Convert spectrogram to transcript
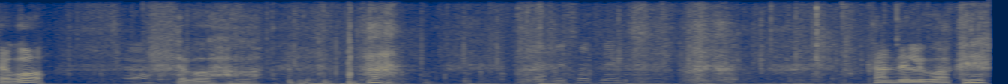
Εγώ. Εγώ, εγώ. Βλέπεις όχι. Κάντε λίγο άκρη.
